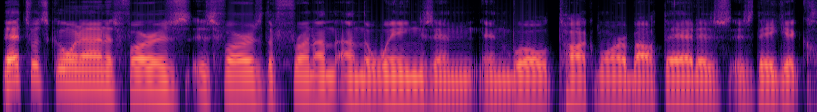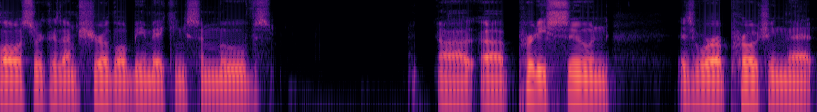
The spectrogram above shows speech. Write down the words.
that's what's going on as far as as far as the front on, on the wings and and we'll talk more about that as as they get closer because I'm sure they'll be making some moves uh, uh, pretty soon as we're approaching that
